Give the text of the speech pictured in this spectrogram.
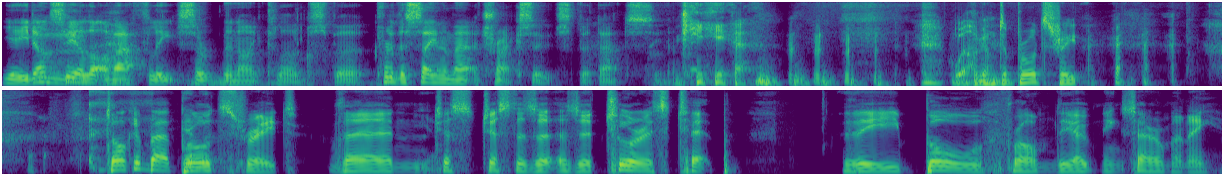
Yeah, you don't see a lot of hmm. athletes at the nightclubs, but probably the same amount of tracksuits. But that's you know. yeah. Welcome to Broad Street. Talking about Yeah, Broad but- Street, then Yeah. just just as a as a tourist tip, the bull from the opening ceremony,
